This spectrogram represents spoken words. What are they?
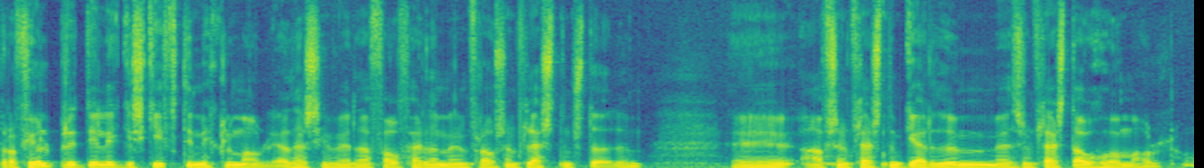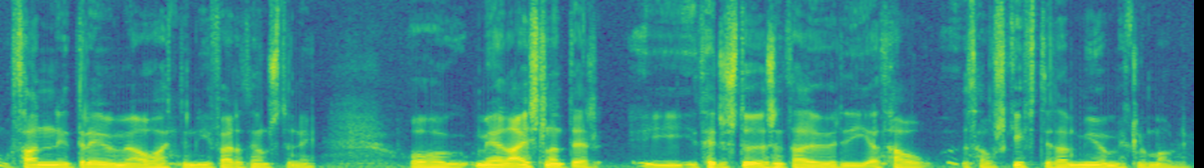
bara fjölbrytileiki skipti miklu máli að það sé verið að fá ferðarmenn frá sem flestum stöðum um, af sem flestum gerðum með sem flest áhuga mál og þannig dreifum við áhættin í ferðarþjónustunni og með Æslander í þeirri stöðu sem það hefur verið í að þá, þá skiptir það mjög miklu máli.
